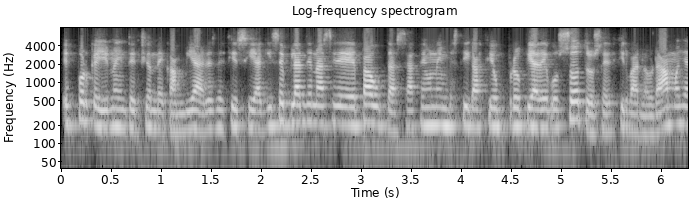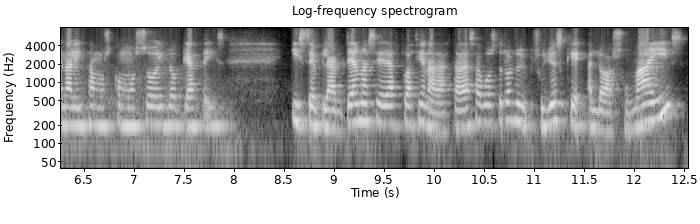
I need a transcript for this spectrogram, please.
es porque hay una intención de cambiar. Es decir, si aquí se plantea una serie de pautas, se hace una investigación propia de vosotros, es decir, valoramos y analizamos cómo sois, lo que hacéis, y se plantea una serie de actuaciones adaptadas a vosotros, lo suyo es que lo asumáis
